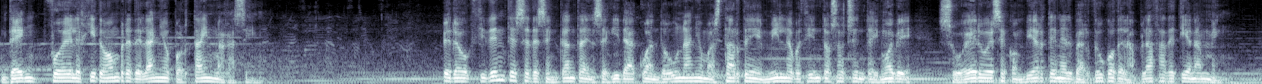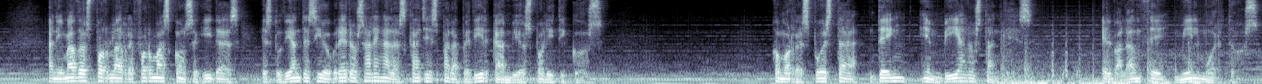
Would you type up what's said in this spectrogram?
Deng fue elegido hombre del año por Time Magazine. Pero Occidente se desencanta enseguida cuando un año más tarde, en 1989, su héroe se convierte en el verdugo de la plaza de Tiananmen. Animados por las reformas conseguidas, estudiantes y obreros salen a las calles para pedir cambios políticos. Como respuesta, Deng envía los tanques. El balance, mil muertos.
